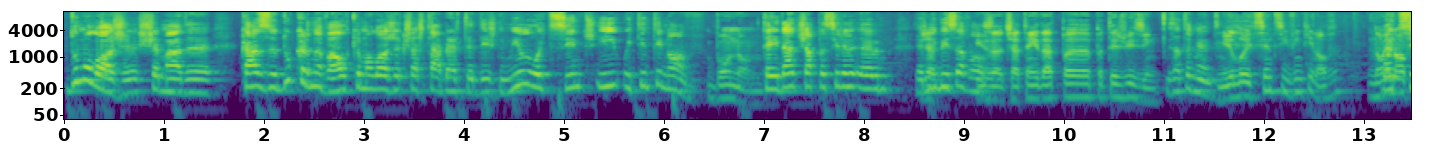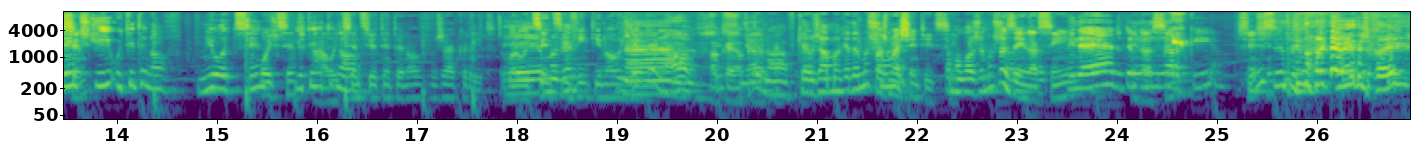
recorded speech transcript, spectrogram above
de uma loja chamada Casa do Carnaval, que é uma loja que já está aberta desde 1889. Bom nome. Tem idade já para ser a, a, a minha bisavó. Exato, já tem idade para, para ter juizinho. Exatamente. 1829? Não é 900? 889. 1889. 800? Ah, 889 já acredito. Agora É uma 829 já é. Não, Ok, ok, ok. 89, que é já uma grande machona. Faz mais sentido. sim. É uma loja machona. Mas ainda assim. Ainda é do tempo da monarquia. Sim, Sim, sim. sim, na monarquia dos reis.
